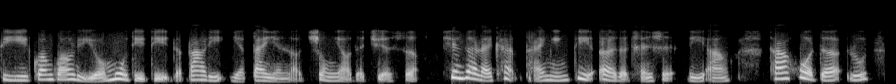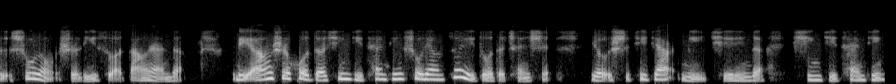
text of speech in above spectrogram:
第一观光旅游目的地的巴黎也扮演了重要的角色。现在来看，排名第二的城市里昂，它获得如此殊荣是理所当然的。里昂是获得星级餐厅数量最多的城市，有十七家米其林的星级餐厅。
